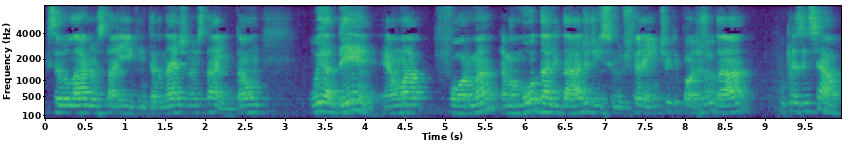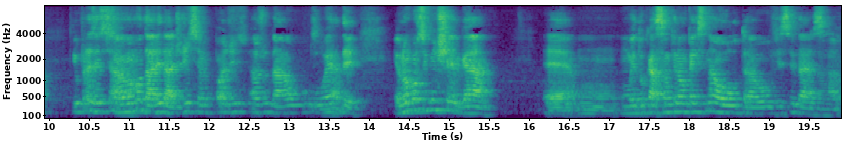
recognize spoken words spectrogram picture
que celular não está aí, que a internet não está aí. Então, o EAD é uma forma, é uma modalidade de ensino diferente que pode ajudar o presencial. E o presencial é uma modalidade de ensino que pode ajudar o, o EAD. Eu não consigo enxergar é, um, uma educação que não pense na outra, ou vice-versa. Uhum.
